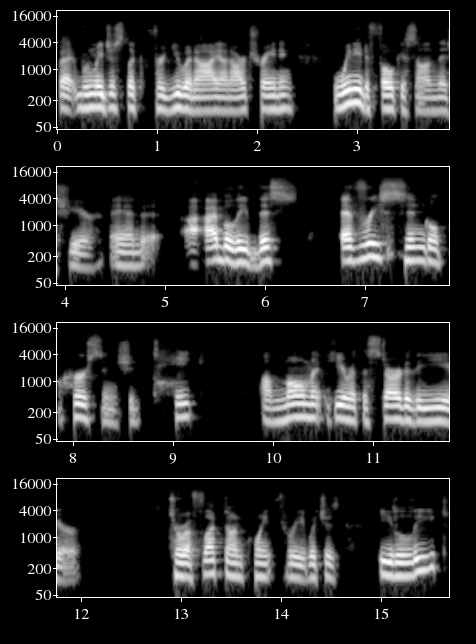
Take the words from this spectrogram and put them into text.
but when we just look for you and I on our training, we need to focus on this year. And I believe this, every single person should take a moment here at the start of the year to reflect on point three, which is elite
